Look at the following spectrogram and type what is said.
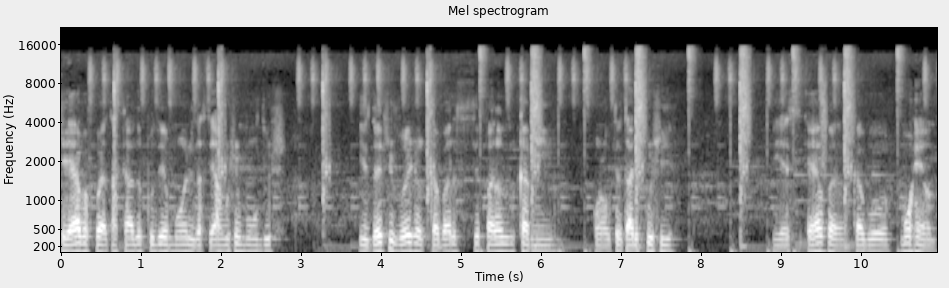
de Eva foi atacada por demônios a servos imundos. E Dante e Virgil acabaram se separando do caminho ao tentarem fugir. E Eva acabou morrendo.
